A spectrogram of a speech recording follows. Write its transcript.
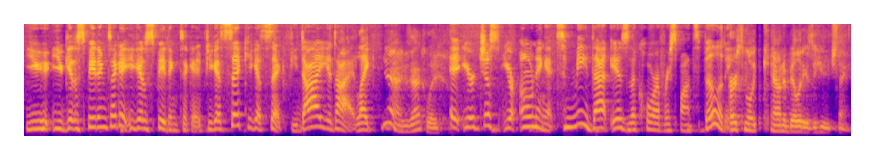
you you get a speeding ticket you get a speeding ticket. If you get sick you get sick. If you die you die. Like yeah exactly. it, you're just you're owning it. To me that is the core of responsibility. Personal accountability is a huge thing.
